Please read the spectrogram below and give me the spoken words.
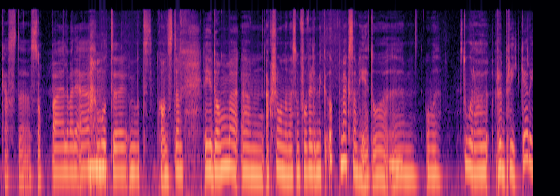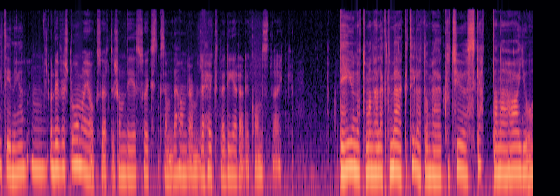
kastar soppa eller vad det är mm. mot, eh, mot konsten. Det är ju de um, aktionerna som får väldigt mycket uppmärksamhet och, mm. um, och stora rubriker i tidningen. Mm. Och det förstår man ju också eftersom det, är så, liksom, det handlar om högt värderade konstverk. Det är ju något man har lagt märke till att de här kulturskatterna har ju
